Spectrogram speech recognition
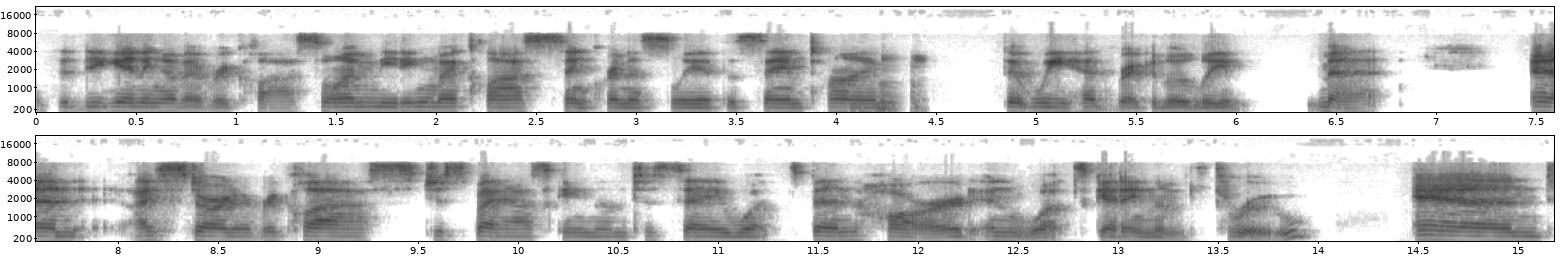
at the beginning of every class. So I'm meeting my class synchronously at the same time mm-hmm. that we had regularly met. And I start every class just by asking them to say what's been hard and what's getting them through. And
